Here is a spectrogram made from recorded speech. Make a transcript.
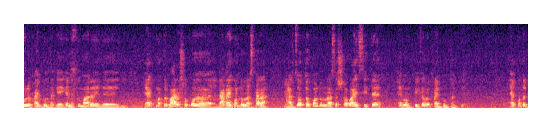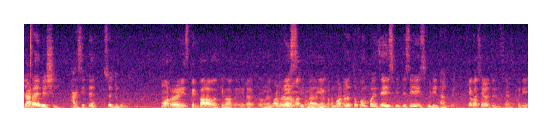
বলে ফাইভ ভোল্ট থাকে এখানে তোমার এই যে একমাত্র বারোশো ডাটাই কন্ট্রোলার ছাড়া আর যত কন্ট্রোলার আছে সব আইসিতে এবং পিক আপে ফাইভ ভোল্ট থাকবে। একমাত্র ডাটাই বেশি আইসিতে চোদ্দ ভোল্ট মোটরের স্পিড বাড়াবো কীভাবে? এটা মোটরের স্পিড মোটর তো কোম্পানি যে স্পিড দিছে এই স্পিডই থাকবে। ক্যাপাসিটার যদি চেঞ্জ করি।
